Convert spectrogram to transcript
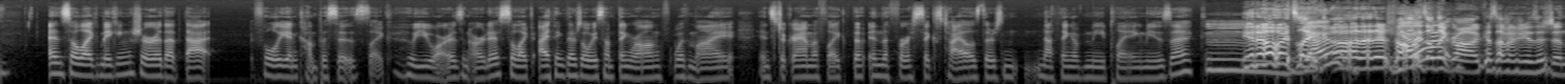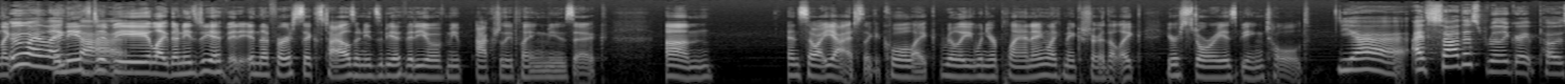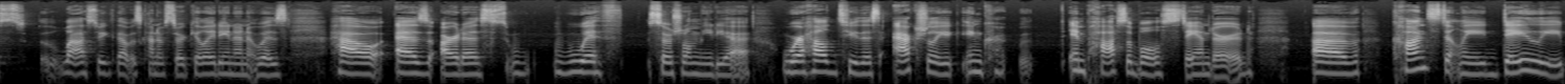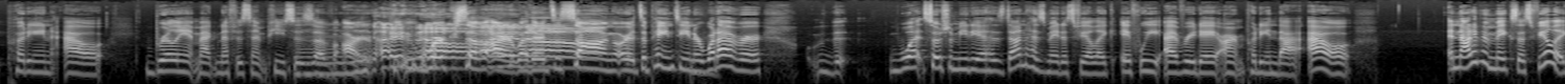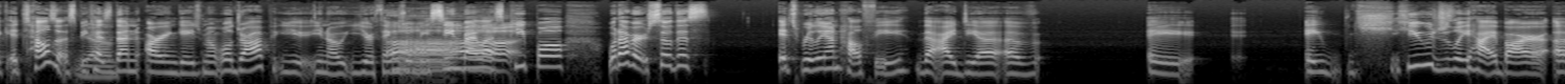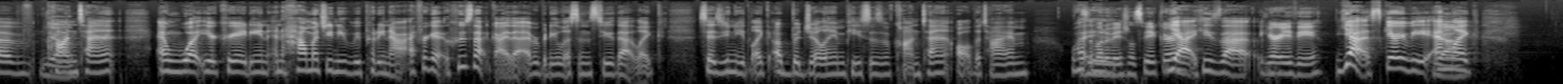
And so like making sure that that fully encompasses like who you are as an artist so like i think there's always something wrong with my instagram if like the in the first six tiles there's n- nothing of me playing music you know it's like yeah. oh there's probably Yeah. something wrong because i'm a musician like Ooh, I like it needs that. to be like there needs to be a vid- in the first six tiles there needs to be a video of me actually playing music um and so I, yeah it's like a cool like really when you're planning like make sure that like your story is being told Yeah, I saw this really great post last week that was kind of circulating, and it was how, as artists with social media, we're held to this actually inc- impossible standard of constantly, daily putting out brilliant, magnificent pieces of art, Mm, p- know, works of art, whether it's a song or it's a painting or whatever. The, what social media has done has made us feel like if we every day aren't putting that out, and not even makes us feel like it tells us because Yeah. then our engagement will drop. You you know your things will be seen by less people, whatever. So this, it's really unhealthy. The idea of a a hugely high bar of Yeah. content and what you're creating and how much you need to be putting out. I forget who's that guy that everybody listens to that like says you need like a bajillion pieces of content all the time. What as a motivational speaker Yeah, he's that. Gary V. Yes, Gary V. And Yeah. like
